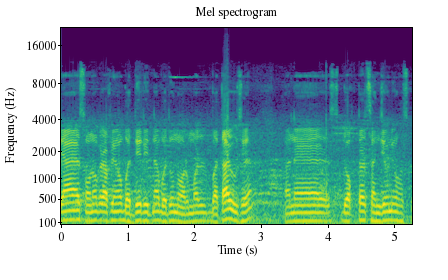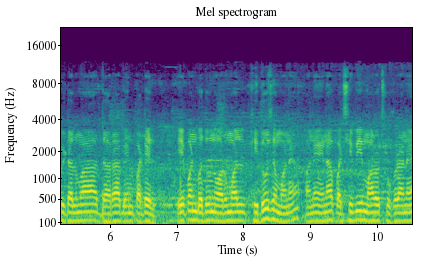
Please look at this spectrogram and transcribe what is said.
ત્યાં સોનોગ્રાફીમાં બધી રીતના બધું નોર્મલ બતાવ્યું છે. અને ડૉક્ટર સંજીવની હોસ્પિટલમાં ધારાબેન પટેલ, એ પણ બધું નોર્મલ કીધું છે મને. અને એના પછી બી મારો છોકરાને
